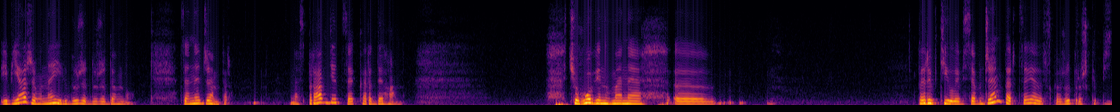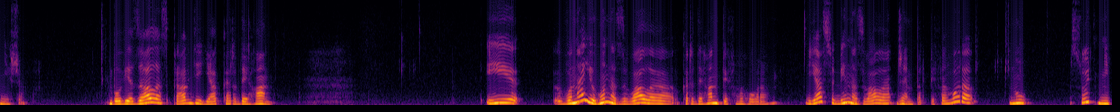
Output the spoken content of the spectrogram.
і- в'яже вона їх дуже-дуже давно. Це не джемпер. Насправді це кардиган. Чого він в мене перевтілився в джемпер, це я скажу трошки пізніше. Бо в'язала справді я кардиган. І вона його називала кардиган Піфагора. Я собі назвала джемпер Піфагора. Ну, суть ні-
